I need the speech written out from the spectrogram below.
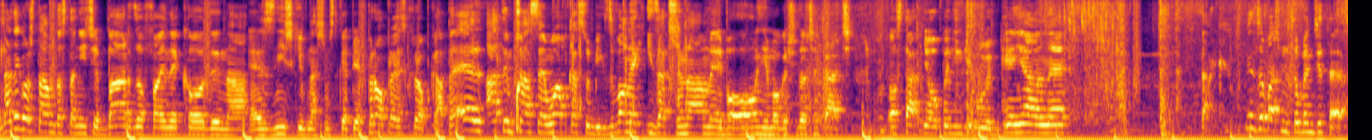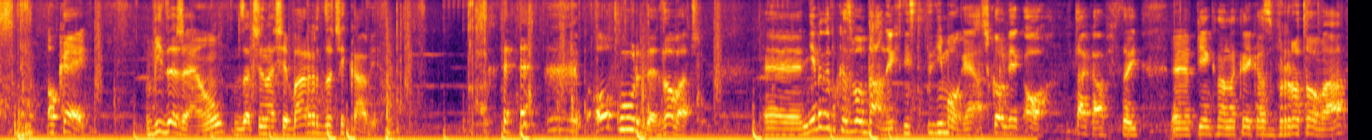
dlatego, że tam dostaniecie bardzo fajne kody na e, zniżki w naszym sklepie proprice.pl, a tymczasem łapka, subik, dzwonek i zaczynamy, bo nie mogę się doczekać, ostatnie openingi były genialne, tak, więc zobaczmy co będzie teraz. Okej, widzę, że zaczyna się bardzo ciekawie. o kurde, zobacz. E, nie będę pokazywał danych, niestety nie mogę, aczkolwiek o, taka tutaj e, piękna naklejka zwrotowa.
